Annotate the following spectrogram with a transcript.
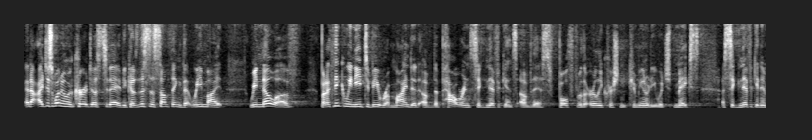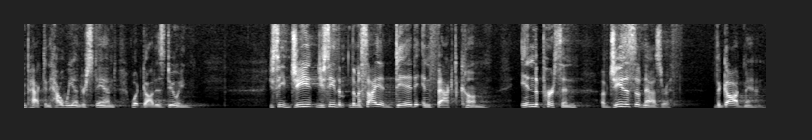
And I just want to encourage us today because this is something that we might, we know of, but I think we need to be reminded of the power and significance of this, both for the early Christian community, which makes a significant impact in how we understand what God is doing. You see, G, you see the, the Messiah did, in fact, come in the person of Jesus of Nazareth, the God man.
